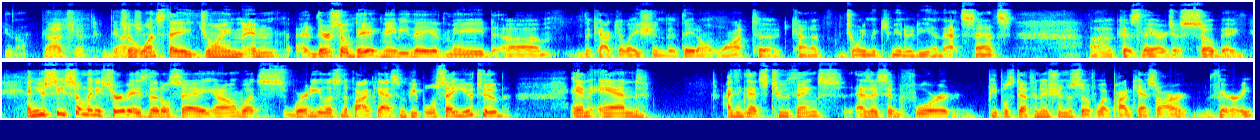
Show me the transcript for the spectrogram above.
You know, Gotcha. Gotcha. so once they join, and they're so big, maybe they have made um, the calculation that they don't want to kind of join the community in that sense. because they are just so big. And you see so many surveys that'll say, you know, what's where do you listen to podcasts? And people will say YouTube, and and I think that's two things. As I said before, people's definitions of what podcasts are vary.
